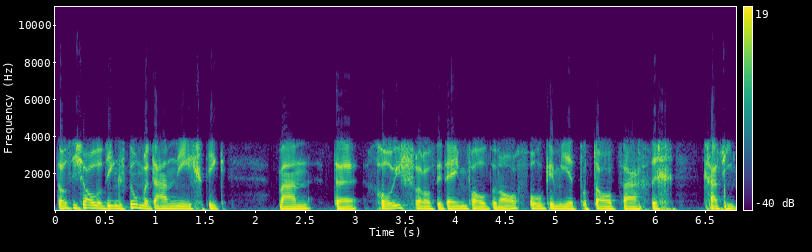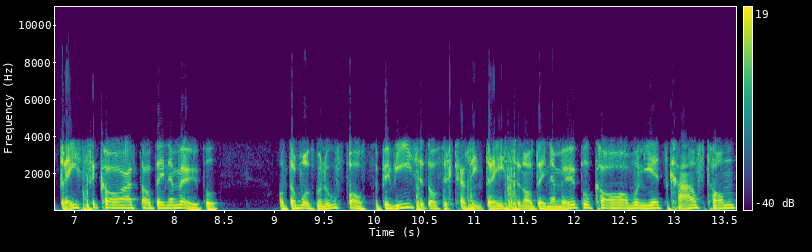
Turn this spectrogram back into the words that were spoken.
Das ist allerdings nur dann nichtig, wenn der Käufer, also in dem Fall der Nachfolgemieter, tatsächlich kein Interesse gehabt hat an diesen Möbeln. Und da muss man aufpassen. Beweisen, dass ich kein Interesse an diesen Möbeln habe, die ich jetzt gekauft habe,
